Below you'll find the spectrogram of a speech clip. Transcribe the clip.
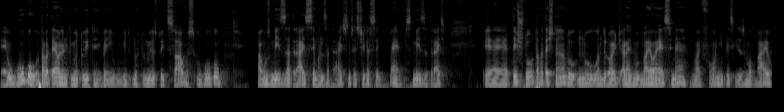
É, o Google, eu tava até olhando aqui meu Twitter, nos meus tweets salvos, o Google, há uns meses atrás, semanas atrás, não sei se chega a ser, é, meses atrás, é, testou, estava testando no Android, aliás, no, no, iOS, né, no iPhone, em pesquisas mobile,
